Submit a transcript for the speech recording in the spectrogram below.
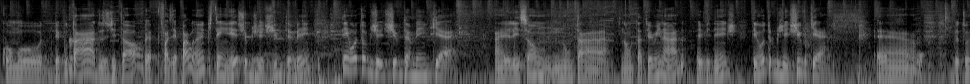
como deputados e tal, é fazer palanque, tem esse objetivo também. Tem outro objetivo também que é a eleição não está não tá terminada, evidente. Tem outro objetivo que é, É, eu tô,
